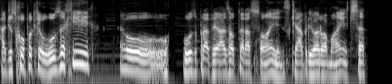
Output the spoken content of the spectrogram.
A desculpa que eu uso é que eu uso pra ver as alterações, que abre o Aromanha, etc.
